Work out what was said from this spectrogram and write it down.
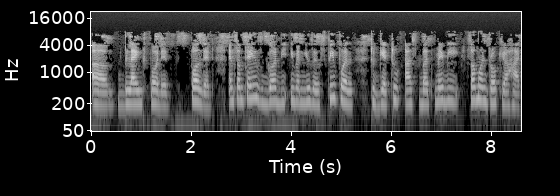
um, blindfolded. Folded. And sometimes God even uses people to get to us, but maybe someone broke your heart,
